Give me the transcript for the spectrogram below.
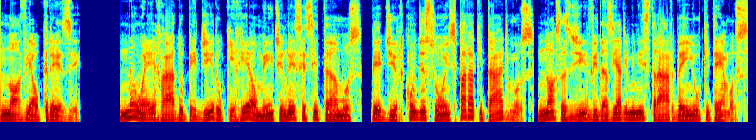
9 ao 13. Não é errado pedir o que realmente necessitamos, pedir condições para quitarmos nossas dívidas e administrar bem o que temos.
